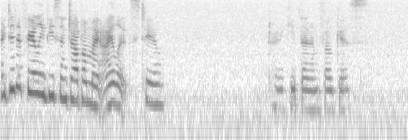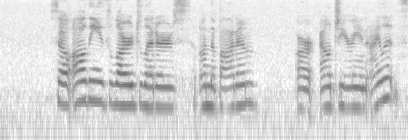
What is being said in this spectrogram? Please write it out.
I did a fairly decent job on my eyelets too. Trying to keep that in focus. So all these large letters on the bottom are Algerian eyelets.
